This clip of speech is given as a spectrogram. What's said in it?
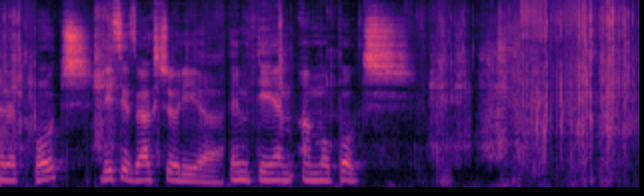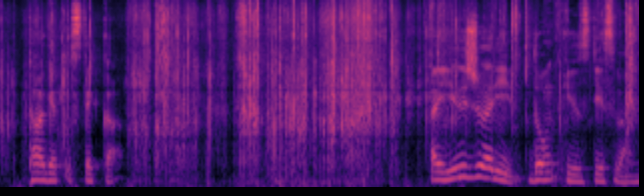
Pellet pouch. This is actually a MTM ammo pouch. Target sticker. I usually don't use this one,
